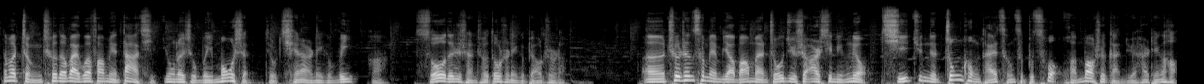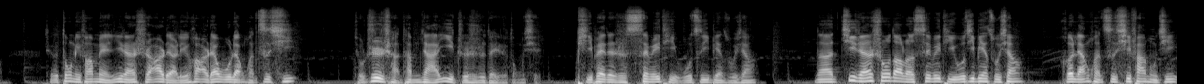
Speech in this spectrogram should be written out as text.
那么整车的外观方面大气，用的是 V Motion，就是前脸那个 V 啊。所有的日产车都是那个标志的。呃，车身侧面比较饱满，轴距是二七零六，奇骏的中控台层次不错，环抱式感觉还是挺好。这个动力方面依然是二点零和二点五两款自吸，就日产他们家一直是这个东西，匹配的是 CVT 无自吸变速箱。那既然说到了 CVT 无级变速箱和两款自吸发动机，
